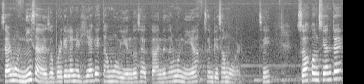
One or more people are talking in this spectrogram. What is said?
se armoniza eso porque la energía que está moviéndose acá en desarmonía se empieza a mover, ¿sí? ¿Sos consciente?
